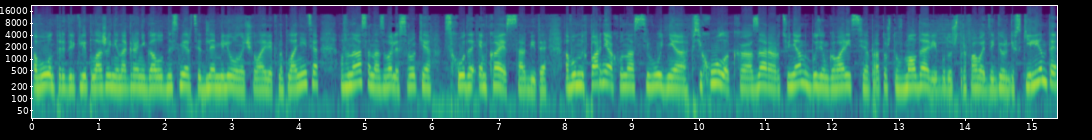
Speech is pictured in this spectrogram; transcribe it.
В ООН предрекли положение на грани голодной смерти для миллиона человек на планете. В НАСА назвали сроки схода МКС с орбиты. В «Умных парнях» у нас сегодня психолог Зара Артюнян. Будем говорить про то, что в Молдавии будут штрафовать за георгиевские ленты.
